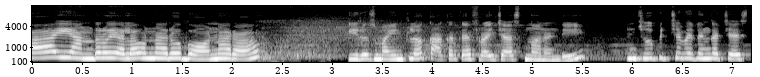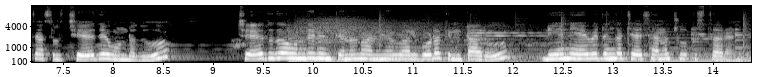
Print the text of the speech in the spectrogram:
హాయ్ అందరూ ఎలా ఉన్నారు? బాగున్నారా? ఈరోజు మా ఇంట్లో కాకరకాయ ఫ్రై చేస్తున్నానండి. నేను చూపించే విధంగా చేస్తే అసలు చేదే ఉండదు. చేదుగా ఉంది నేను తినను అనే వాళ్ళు కూడా తింటారు. నేను ఏ విధంగా చేశానో చూపిస్తారండి.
